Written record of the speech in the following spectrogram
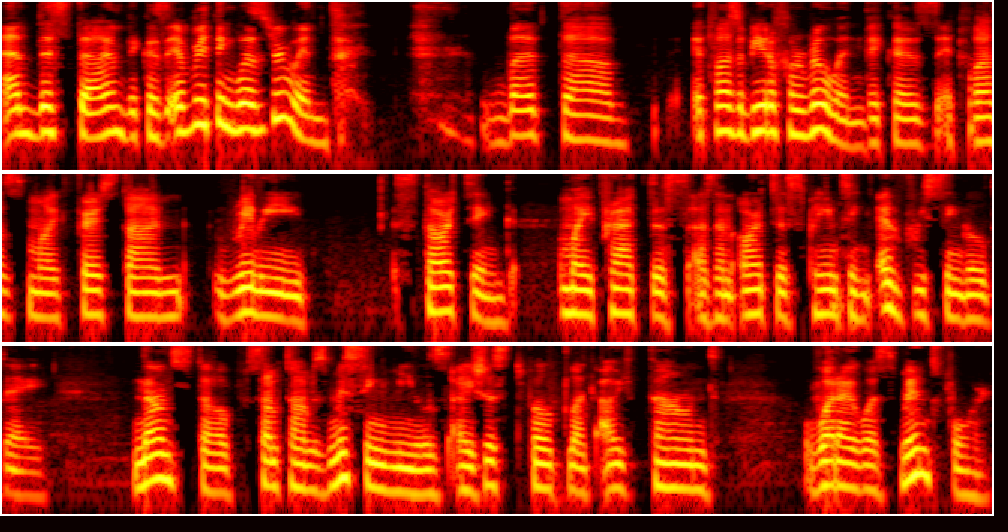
at this time because everything was ruined. but uh, it was a beautiful ruin because it was my first time really starting my practice as an artist, painting every single day, nonstop, sometimes missing meals. I just felt like I found what I was meant for.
